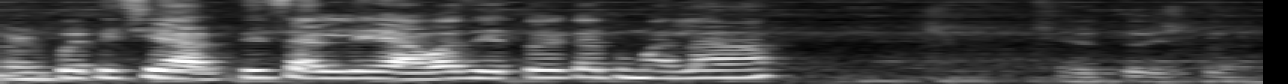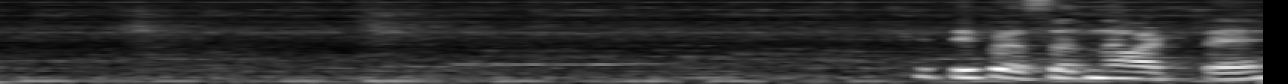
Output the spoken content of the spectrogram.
गणपतीची आरती चालली. आवाज येतोय का तुम्हाला? येतो येतो किती प्रसन्न वाटतंय.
